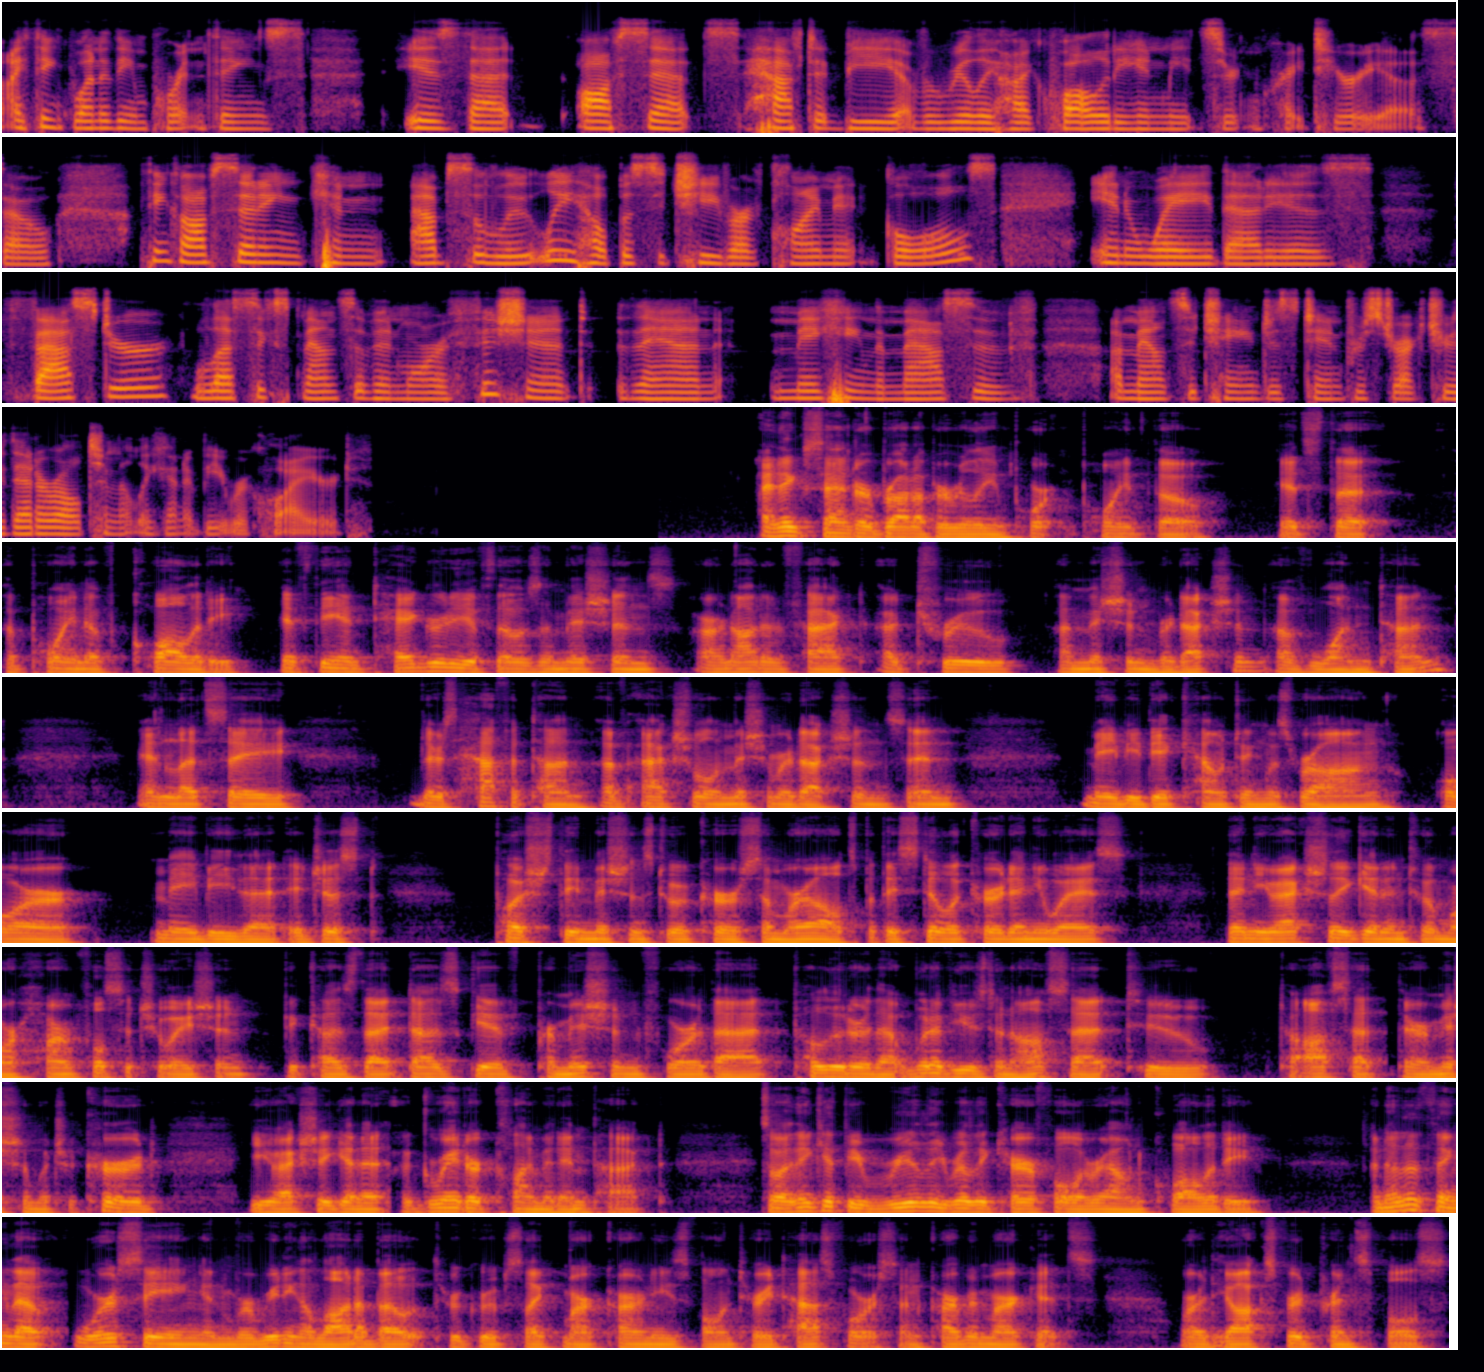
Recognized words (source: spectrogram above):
I think one of the important things is that offsets have to be of a really high quality and meet certain criteria. So I think offsetting can absolutely help us achieve our climate goals in a way that is faster, less expensive, and more efficient than making the massive amounts of changes to infrastructure that are ultimately going to be required. I think Sandra brought up a really important point, though. It's the the point of quality. If the integrity of those emissions are not, in fact, a true emission reduction of one ton, and let's say there's half a ton of actual emission reductions, and maybe the accounting was wrong, or maybe that it just pushed the emissions to occur somewhere else, but they still occurred anyways, then you actually get into a more harmful situation because that does give permission for that polluter that would have used an offset to to offset their emission which occurred, you actually get a, a greater climate impact. So I think you have to be really, really careful around quality. Another thing that we're seeing and we're reading a lot about through groups like Mark Carney's Voluntary Task Force on Carbon Markets or the Oxford Principles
